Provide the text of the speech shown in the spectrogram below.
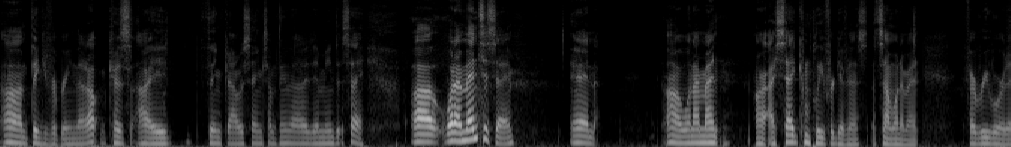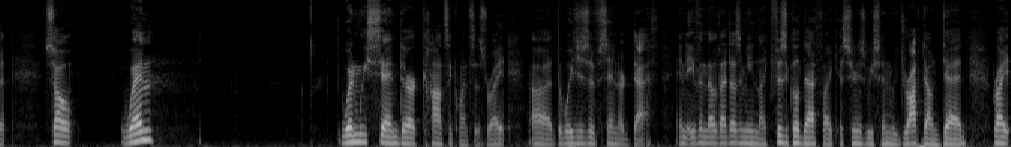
Um, thank you for bringing that up because I think I was saying something that I didn't mean to say. Uh, what I meant to say, and uh, when I meant, or I said complete forgiveness, that's not what I meant. If I reword it, so when when we sin, there are consequences, right? Uh, the wages of sin are death. And even though that doesn't mean like physical death, like as soon as we sin, we drop down dead, right?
